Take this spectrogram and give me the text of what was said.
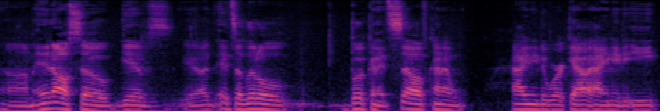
Um, and it also gives, you know, it's a little book in itself, kind of how you need to work out, how you need to eat.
